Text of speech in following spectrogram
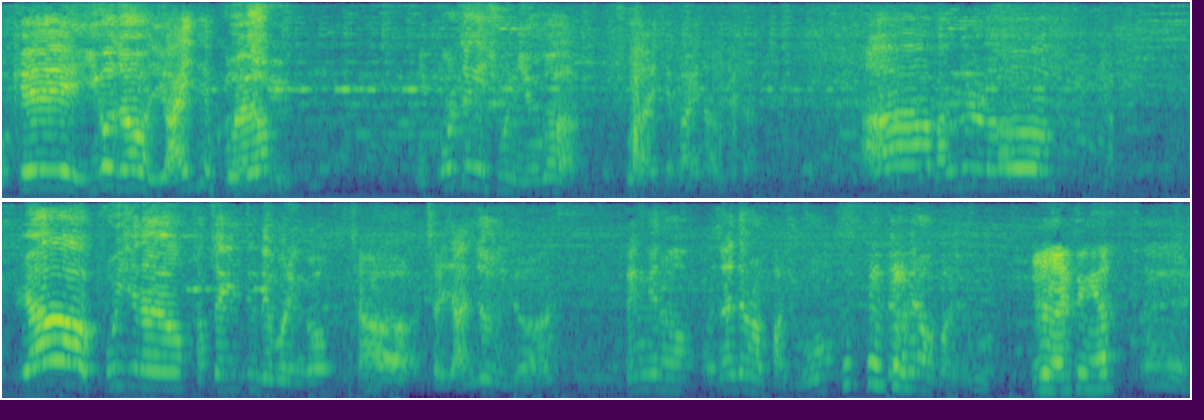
오케이 이거죠. 이 아이템 보여요? 그렇지. 이 꼴등이 좋은 이유가 좋은 아이템 많이 나옵니다. 아, 막 눌러. 야, 보이시나요? 갑자기 1등 돼버린 거. 자, 자 이제 안전운전. 백미러, 어, 사이드미러 봐주고, 백미러 봐주고. 얘가 1등이야? 네,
